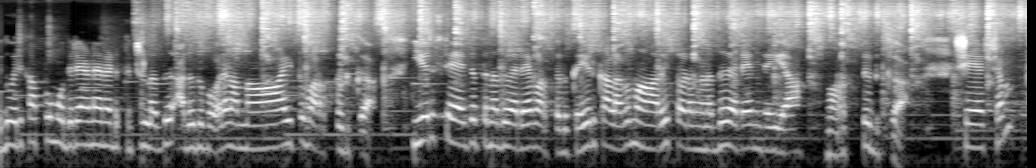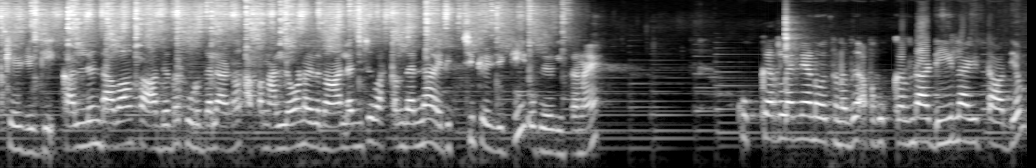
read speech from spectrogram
ഇത് ഒരു കപ്പ് മുതിരയാണ് ഞാൻ എടുത്തിട്ടുള്ളത്. അത് ഇതുപോലെ നന്നായിട്ട് വറുത്തെടുക്കുക. ഈ ഒരു സ്റ്റേജ് എത്തുന്നത് വരെ വറുത്തെടുക്കുക. ഈ ഒരു കളർ മാറി തുടങ്ങുന്നത് വരെ എന്ത് ചെയ്യുക വറുത്തെടുക്കുക. ശേഷം കഴുകി. കല്ലുണ്ടാവാൻ സാധ്യത കൂടുതലാണ്. അപ്പം നല്ലോണം ഒരു നാലഞ്ച് വട്ടം തന്നെ അരിച്ച് കഴുകി ഉപയോഗിക്കണേ. കുക്കറിൽ തന്നെയാണ് വെക്കുന്നത് അപ്പൊ കുക്കറിന്റെ അടിയിലായിട്ട് ആദ്യം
